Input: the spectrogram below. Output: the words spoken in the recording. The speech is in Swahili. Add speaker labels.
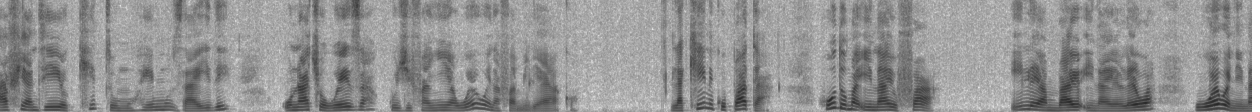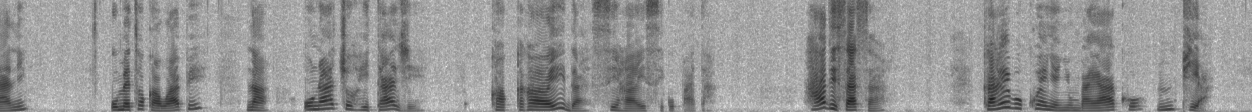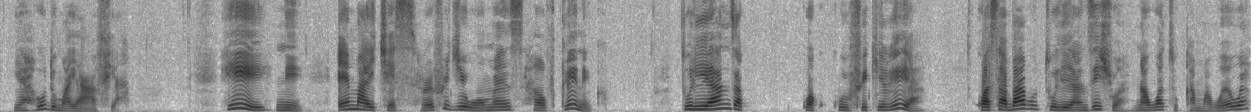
Speaker 1: afya ndiyo kitu muhimu zaidi unachoweza kujifanyia wewe na familia yako, lakini kupata huduma inayofaa, ile ambayo inaelewa wewe ni nani, umetoka wapi na unachohitaji, kwa kawaida si rahisi kupata. Hadi sasa, karibu kwenye nyumba yako mpya ya huduma ya afya. Hii ni MIHS Refugee Women's Health Clinic. Tulianza kwa kufikiria kwa sababu tulianzishwa na watu kama wewe.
